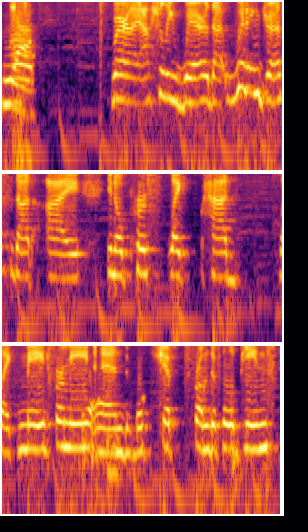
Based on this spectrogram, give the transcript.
Yeah. uh, where I actually wear that wedding dress that I, you know, pers- like had like made for me and was shipped from the Philippines.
